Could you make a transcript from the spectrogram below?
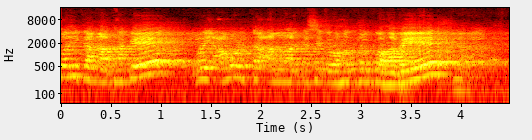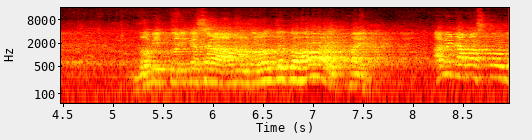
তরিকা না থাকে, ওই আমলটা আল্লাহর কাছে গ্রহণযোগ্য হবে। নবীর তরিকা ছাড়া আমল গ্রহণযোগ্য হয় হয় না। আমি নামাজ পড়ব,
